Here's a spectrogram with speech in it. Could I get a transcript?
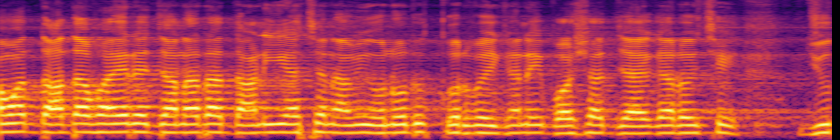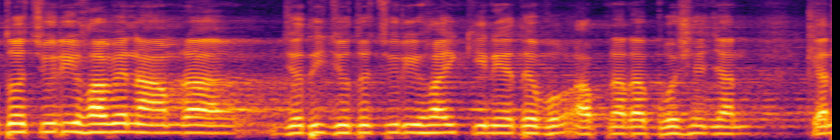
আমার দাদা ভাইয়েরা যারা দাঁড়িয়ে আছেন, আমি অনুরোধ করব এখানে বসার জায়গা রয়েছে। জুতো চুরি হবে না, আমরা যদি জুতো চুরি হয়, কিনে দেব। আপনারা বসে যান। কেন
